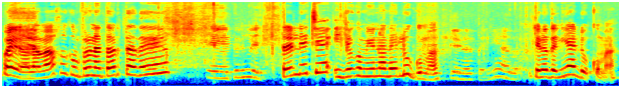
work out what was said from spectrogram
Bueno, la Majo compró una torta de Eh, tres leches. tres leches y yo comí una de lúcuma, Que no tenía dos. que no tenía lúcuma.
